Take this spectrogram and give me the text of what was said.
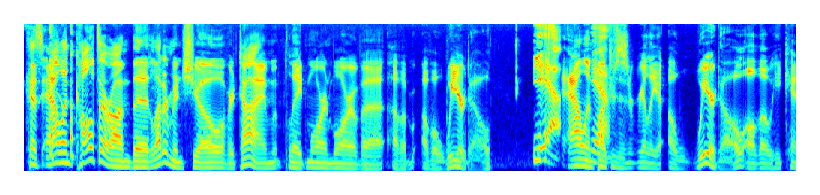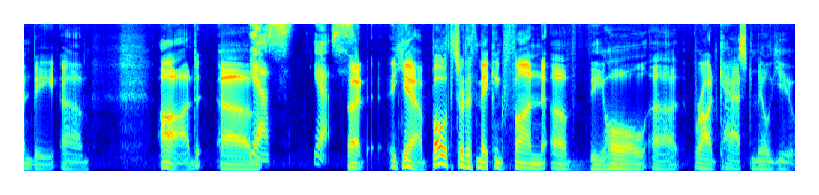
Because Alan Kalter on the Letterman show over time played more and more of a of a of a weirdo. Yeah. Alan Yeah. Partridge isn't really a, a weirdo, although he can be um, odd. Um, yes. Yes. But yeah, both sort of making fun of the whole uh, broadcast milieu.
